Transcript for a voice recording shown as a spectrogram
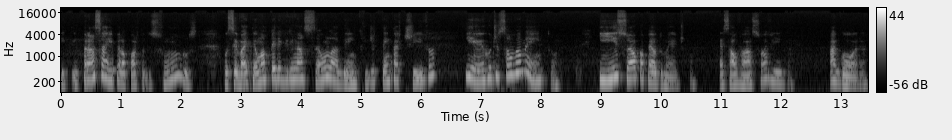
E, e para sair pela porta dos fundos, você vai ter uma peregrinação lá dentro de tentativa e erro de salvamento. E isso é o papel do médico, é salvar a sua vida. Agora,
